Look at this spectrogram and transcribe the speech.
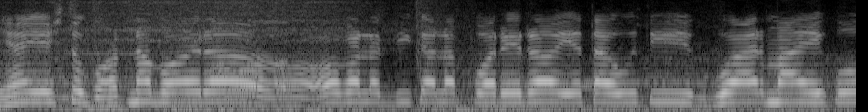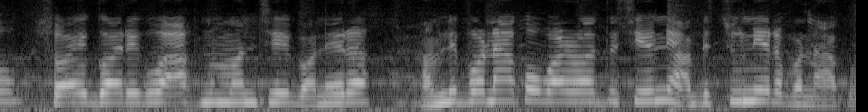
यहाँ यस्तो घटना भएर अगाला बिकाला परेर यताउति गुहार मागेको सहयोग गरेको आफ्नो मान्छे भनेर हामीले बनाएको वार्ड अध्यक्ष हो नि हामीले चुनेर बनाएको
